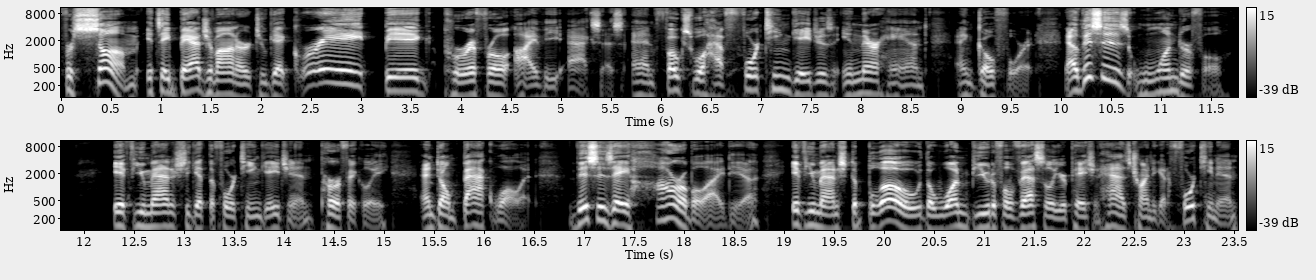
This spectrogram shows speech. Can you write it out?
for some, it's a badge of honor to get great big peripheral IV access, and folks will have 14 gauges in their hand and go for it. Now, this is wonderful if you manage to get the 14 gauge in perfectly and don't backwall it. This is a horrible idea if you manage to blow the one beautiful vessel your patient has trying to get a 14 in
